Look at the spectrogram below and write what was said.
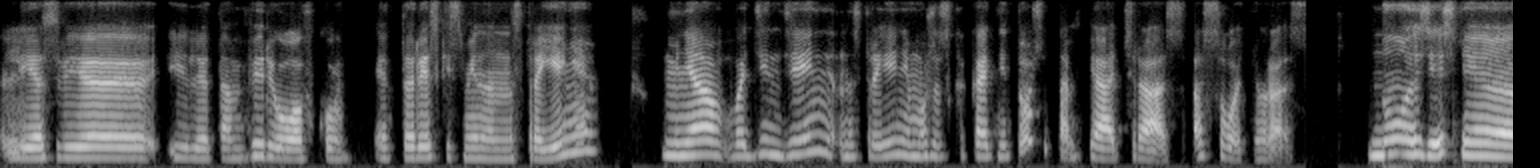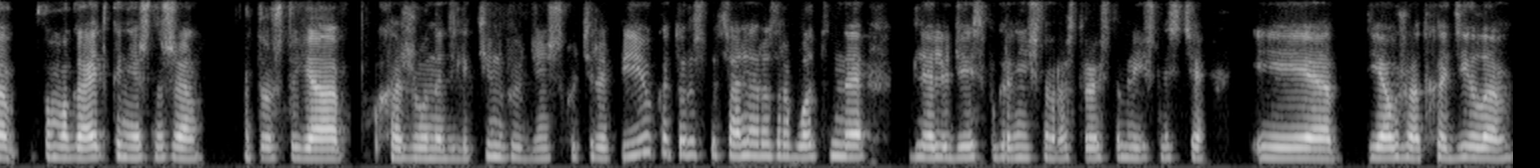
лезвие или там веревку. Это резкий смена настроения. У меня в один день настроение может скакать не то, что там пять раз, а сотню раз. Но здесь мне помогает, конечно же, то, что я хожу на дилективную поведенческую терапию, которая специально разработанная для людей с пограничным расстройством личности. И я уже отходила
